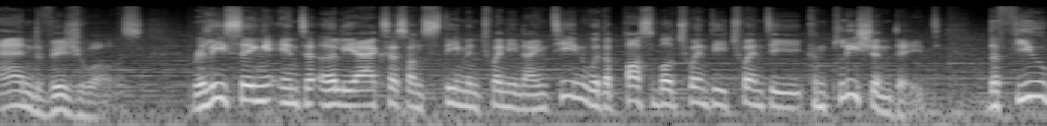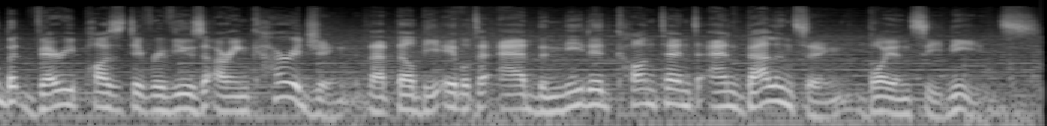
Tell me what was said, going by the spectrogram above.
and visuals. Releasing into early access on Steam in 2019 with a possible 2020 completion date, the few but very positive reviews are encouraging that they'll be able to add the needed content and balancing buoyancy needs.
